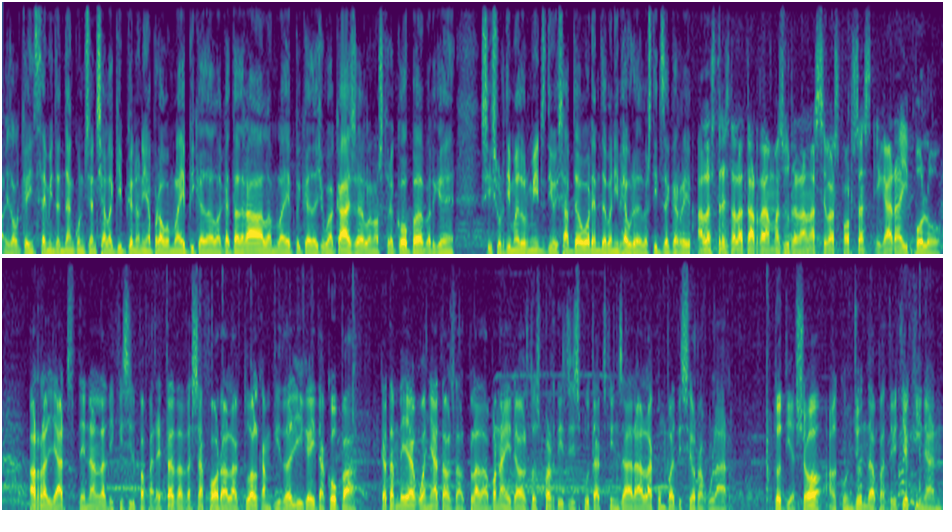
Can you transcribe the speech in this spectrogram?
és el que estem intentant conscienciar l'equip que no n'hi ha prou amb l'èpica de la catedral, amb l'èpica de jugar a casa, la nostra copa, perquè si sortim adormits dissabte ho haurem de venir a veure vestits de carrer. A les 3 de la tarda mesuraran les seves forces Egara i Polo. Els ratllats tenen la difícil papereta de deixar fora l'actual campió de Lliga i de Copa, que també ha guanyat els del Pla de Bonaire els dos partits disputats fins ara a la competició regular. Tot i això, el conjunt de Patricio Quinan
